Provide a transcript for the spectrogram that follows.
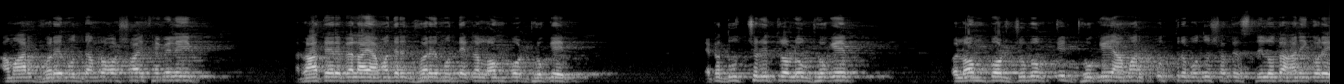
আমার ঘরের মধ্যে আমরা অসহায় ফ্যামিলি রাতের বেলায় আমাদের ঘরের মধ্যে একটা লম্পট ঢোকে। একটা দুচ্চরিত্র লোক ঢোকে। ওই লম্পট যুবকটি ঢুকে আমার পুত্রবধূর সাথে শ্লীলতাহানি করে।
